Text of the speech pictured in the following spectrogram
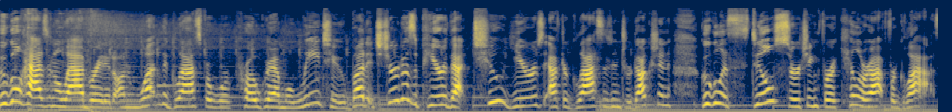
Google hasn't elaborated on what the Glass for Work program will lead to, but it sure does appear that two years after Glass's introduction, Google is still searching for a killer app for Glass.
